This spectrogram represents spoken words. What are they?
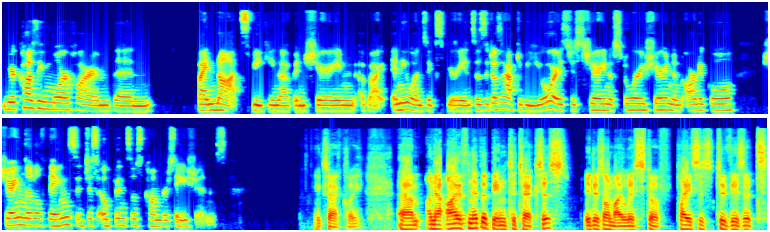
You're causing more harm than by not speaking up and sharing about anyone's experiences. It doesn't have to be yours, just sharing a story, sharing an article, sharing little things. It just opens those conversations. Exactly. Um, now, I've never been to Texas. It is on my list of places to visit.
